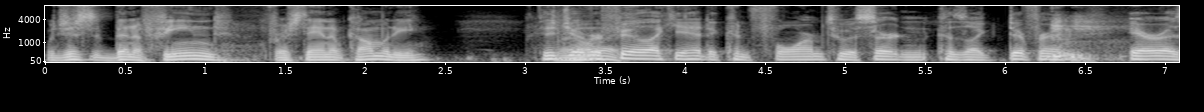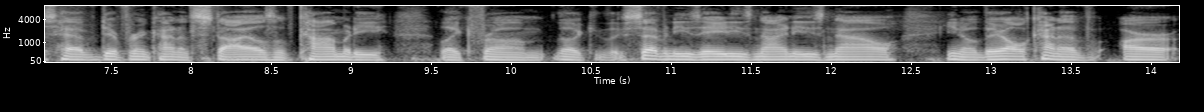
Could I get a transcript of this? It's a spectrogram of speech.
we just been a fiend for stand up comedy. Did you ever life. feel like you had to conform to a certain because like different eras have different kind of styles of comedy, like from like the seventies, eighties, nineties. Now you know they all kind of are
